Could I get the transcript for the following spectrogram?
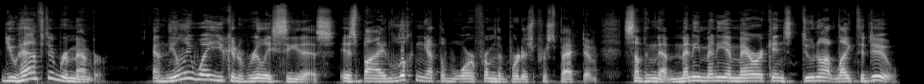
You have to remember, and the only way you can really see this is by looking at the war from the British perspective, something that many, many Americans do not like to do,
